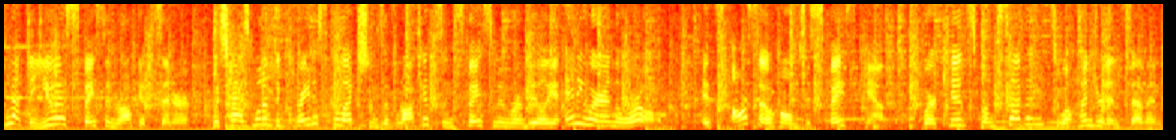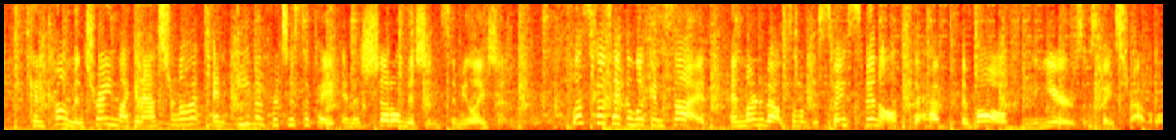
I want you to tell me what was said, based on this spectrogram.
I'm at the U.S. Space and Rocket Center, which has one of the greatest collections of rockets and space memorabilia anywhere in the world. It's also home to Space Camp, where kids from 7 to 107 can come and train like an astronaut and even participate in a shuttle mission simulation. Let's go take a look inside and learn about some of the space spin-offs that have evolved from the years of space travel.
